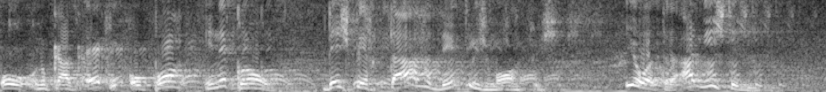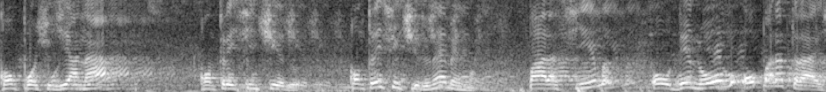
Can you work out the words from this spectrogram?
ou no caso ek ou pó, e necron, despertar dentre os mortos. E outra, anístese, composto de aná, com três sentidos. Com três sentidos, né, meu irmão? Para cima, ou de novo, ou para trás.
